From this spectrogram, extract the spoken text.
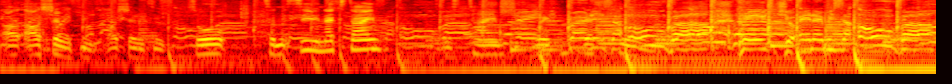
I'll, I'll share with you. I'll share with you. So, see you next time. This time with Burdens are over. Hate your enemies are over.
